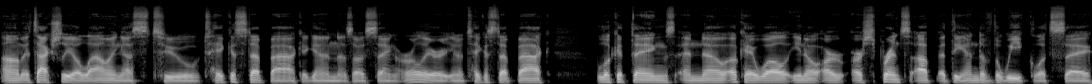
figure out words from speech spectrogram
Um, it's actually allowing us to take a step back again, as I was saying earlier. You know, take a step back, look at things, and know okay, well, you know, our our sprints up at the end of the week, let's say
